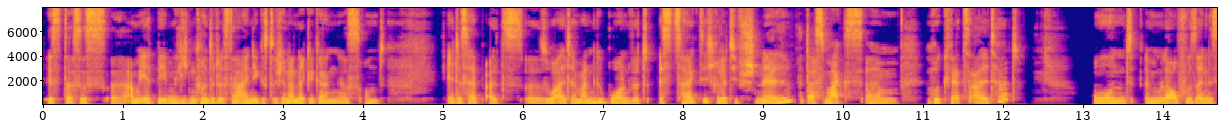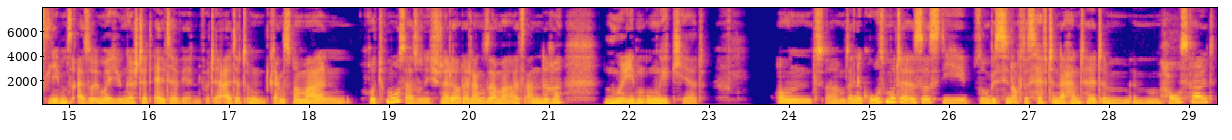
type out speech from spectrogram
ist, dass es äh, am Erdbeben liegen könnte, dass da einiges durcheinander gegangen ist und er deshalb als äh, so alter Mann geboren wird. Es zeigt sich relativ schnell, dass Max ähm, rückwärts altert und im Laufe seines Lebens also immer jünger statt älter werden wird. Er altert im ganz normalen Rhythmus, also nicht schneller oder langsamer als andere, nur eben umgekehrt. Und ähm, seine Großmutter ist es, die so ein bisschen auch das Heft in der Hand hält im, im Haushalt,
